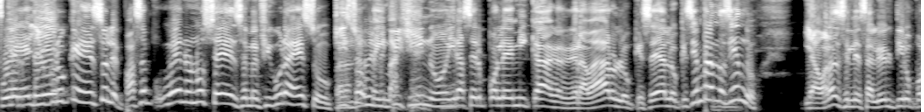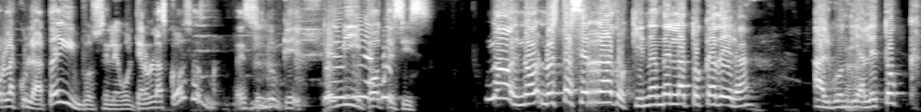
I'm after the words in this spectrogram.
fuerte. Yo creo que eso le pasa, bueno, no sé, se me figura eso. Quiso, me imagino, ir a hacer polémica, a grabar o lo que sea, lo que siempre anda haciendo. Y ahora se le salió el tiro por la culata y pues se le voltearon las cosas, man. Eso es lo que es mi hipótesis. No, no, no está cerrado. Quien anda en la tocadera, algún día le toca.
